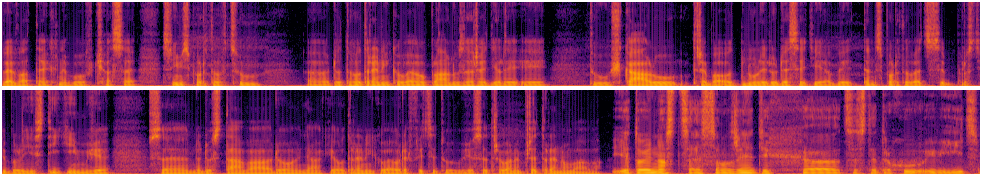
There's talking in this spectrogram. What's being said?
ve vatech nebo v čase svým sportovcům eh, do toho tréninkového plánu zařadili i tu škálu třeba od 0 do 10, aby ten sportovec si prostě byl jistý tím, že se nedostává do nějakého tréninkového deficitu, že se třeba nepřetrénovává. Je to jedna z cest, samozřejmě těch eh, cest je trochu i víc,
